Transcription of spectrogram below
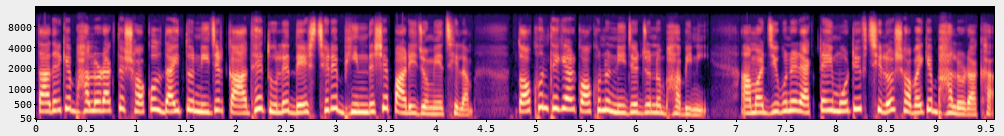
তাদেরকে ভালো রাখতে সকল দায়িত্ব নিজের কাঁধে তুলে দেশ ছেড়ে ভিন দেশে পাড়ি জমিয়েছিলাম। তখন থেকে আর কখনো নিজের জন্য ভাবিনি। আমার জীবনের একটাই মোটিভ ছিল সবাইকে ভালো রাখা।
